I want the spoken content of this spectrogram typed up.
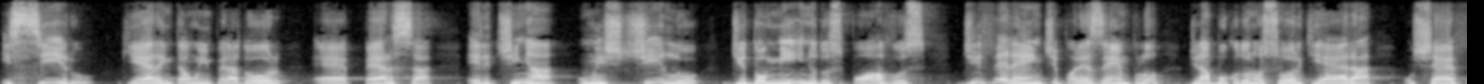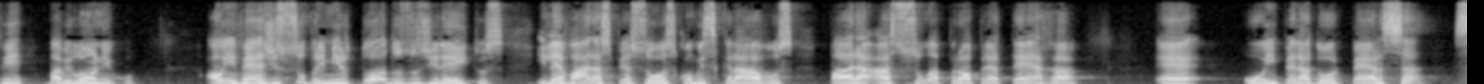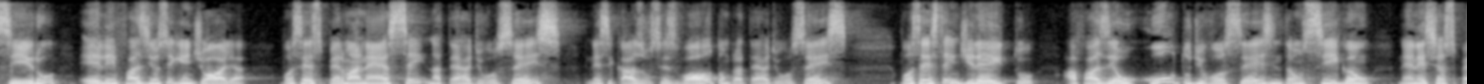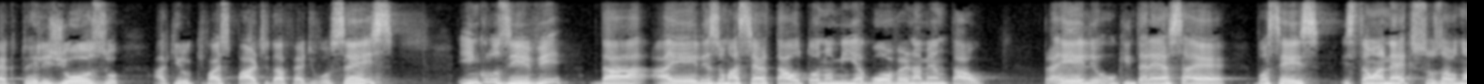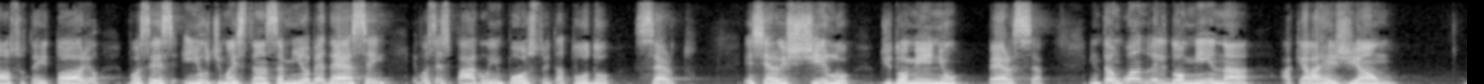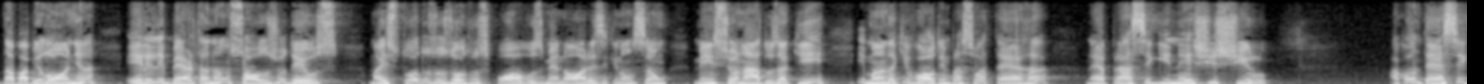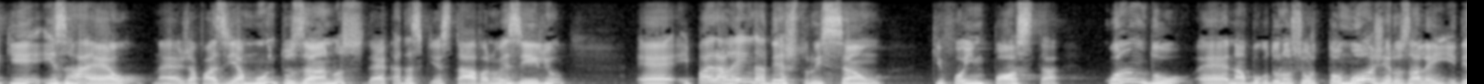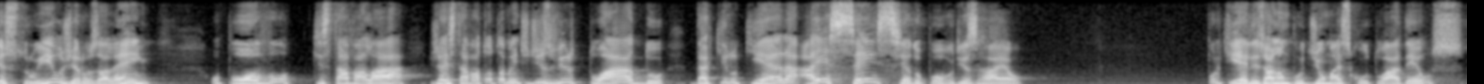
E Ciro, que era então o imperador é, persa, ele tinha um estilo de domínio dos povos diferente, por exemplo, de Nabucodonosor, que era o chefe babilônico. Ao invés de suprimir todos os direitos e levar as pessoas como escravos para a sua própria terra, é, o imperador persa, Ciro, ele fazia o seguinte: olha, vocês permanecem na terra de vocês, nesse caso vocês voltam para a terra de vocês, vocês têm direito a fazer o culto de vocês, então sigam né, nesse aspecto religioso aquilo que faz parte da fé de vocês, inclusive dá a eles uma certa autonomia governamental. Para ele, o que interessa é: vocês estão anexos ao nosso território, vocês, em última instância, me obedecem e vocês pagam o imposto e está tudo certo. Esse era o estilo de domínio persa. Então, quando ele domina aquela região da Babilônia, ele liberta não só os judeus, mas todos os outros povos menores e que não são mencionados aqui, e manda que voltem para sua terra né, para seguir neste estilo. Acontece que Israel né, já fazia muitos anos, décadas, que estava no exílio, é, e para além da destruição que foi imposta quando é, Nabucodonosor tomou Jerusalém e destruiu Jerusalém, o povo que estava lá já estava totalmente desvirtuado daquilo que era a essência do povo de Israel porque eles já não podiam mais cultuar a Deus.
